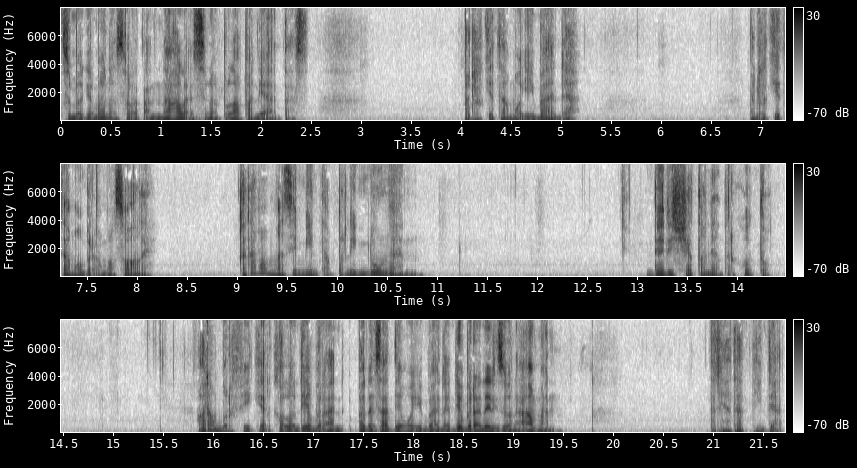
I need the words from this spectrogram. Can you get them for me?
sebagaimana surat An-Nahl ayat 98 di atas padahal kita mau ibadah padahal kita mau beramal soleh kenapa masih minta perlindungan dari syaitan yang terkutuk orang berpikir kalau dia berada pada saat dia mau ibadah dia berada di zona aman ternyata tidak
